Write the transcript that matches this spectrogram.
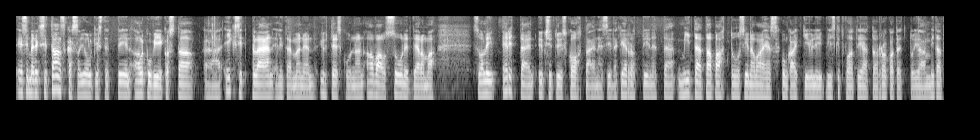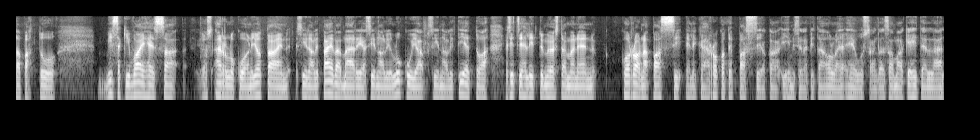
esimerkiksi Tanskassa julkistettiin alkuviikosta Exit Plan, eli tämmöinen yhteiskunnan avaussuunnitelma. Se oli erittäin yksityiskohtainen. Siinä kerrottiin, että mitä tapahtuu siinä vaiheessa, kun kaikki yli 50-vuotiaat on rokotettu ja mitä tapahtuu missäkin vaiheessa jos R-luku on jotain, siinä oli päivämääriä, siinä oli lukuja, siinä oli tietoa. Ja sitten siihen liittyy myös tämmöinen koronapassi, eli rokotepassi, joka ihmisellä pitää olla ja EU-ssa on samaa kehitellään.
